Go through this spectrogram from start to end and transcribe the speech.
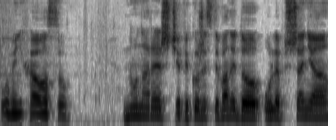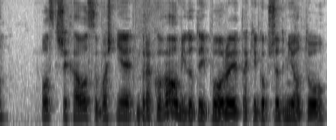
Płomień chaosu. No nareszcie, wykorzystywany do ulepszenia ostrzy chaosu. Właśnie brakowało mi do tej pory takiego przedmiotu.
